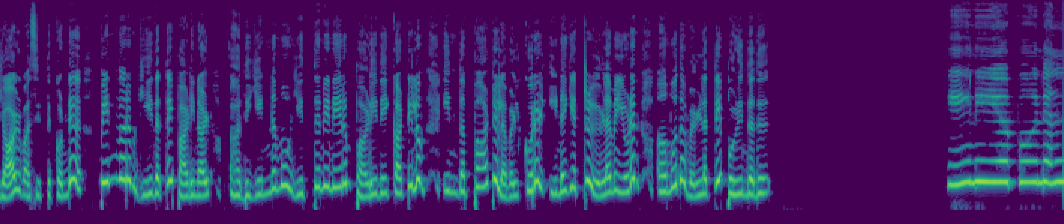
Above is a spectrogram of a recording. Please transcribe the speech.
யாழ் வாசித்துக் கொண்டு பின்வரும் கீதத்தை பாடினாள். அது என்னமோ இத்தனை நேரம் பாடியதை காட்டிலும் இந்த பாட்டில் அவள் குரல் இணையற்ற இளமையுடன் அமுத வெள்ளத்தை பொழிந்தது. இனிய புனல்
